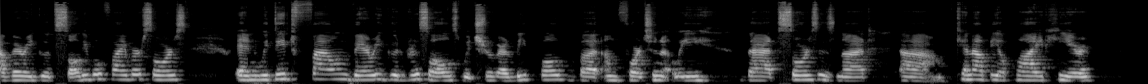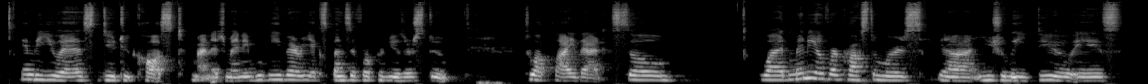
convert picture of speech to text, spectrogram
a very good soluble fiber source. And we did found very good results with sugar beet pulp, but unfortunately, that source is not um, cannot be applied here in the U.S. due to cost management. It would be very expensive for producers to to apply that. So, what many of our customers uh, usually do is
